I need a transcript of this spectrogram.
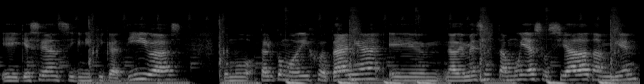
eh, que sean significativas. Como, tal como dijo Tania, em, la demencia está muy asociada también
